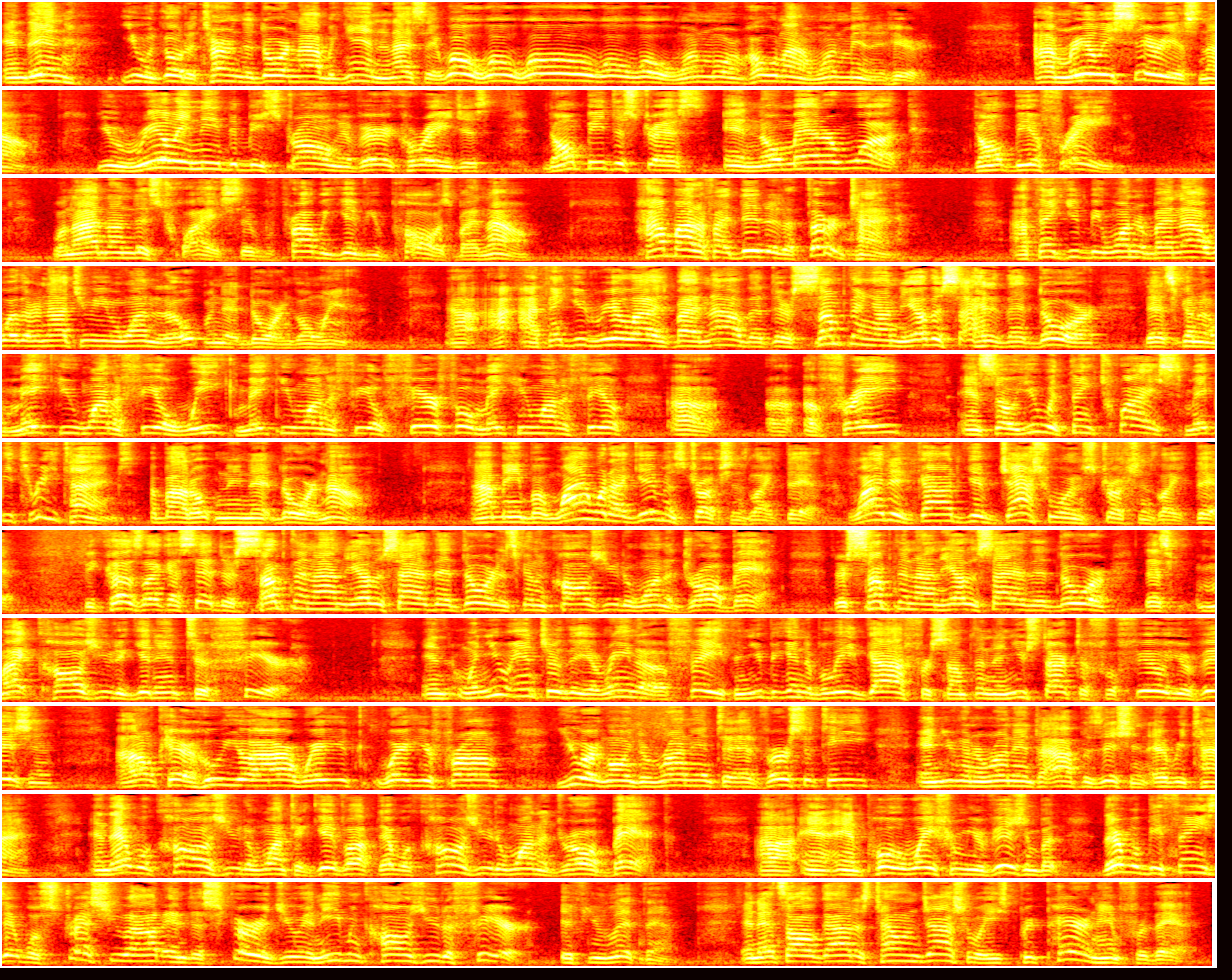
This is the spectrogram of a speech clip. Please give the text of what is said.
And then you would go to turn the doorknob again, and I say, Whoa, whoa, whoa, whoa, whoa, one more, hold on one minute here. I'm really serious now. You really need to be strong and very courageous. Don't be distressed, and no matter what, don't be afraid. Well, I've done this twice. It would probably give you pause by now. How about if I did it a third time? I think you'd be wondering by now whether or not you even wanted to open that door and go in. Uh, I, I think you'd realize by now that there's something on the other side of that door that's going to make you want to feel weak, make you want to feel fearful, make you want to feel uh, uh, afraid. And so you would think twice, maybe three times about opening that door now. I mean, but why would I give instructions like that? Why did God give Joshua instructions like that? Because, like I said, there's something on the other side of that door that's going to cause you to want to draw back. There's something on the other side of the door that might cause you to get into fear. And when you enter the arena of faith and you begin to believe God for something and you start to fulfill your vision, I don't care who you are, where you where you're from, you are going to run into adversity and you're going to run into opposition every time. And that will cause you to want to give up. That will cause you to want to draw back uh, and, and pull away from your vision. But there will be things that will stress you out and discourage you and even cause you to fear if you let them. And that's all God is telling Joshua. He's preparing him for that.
